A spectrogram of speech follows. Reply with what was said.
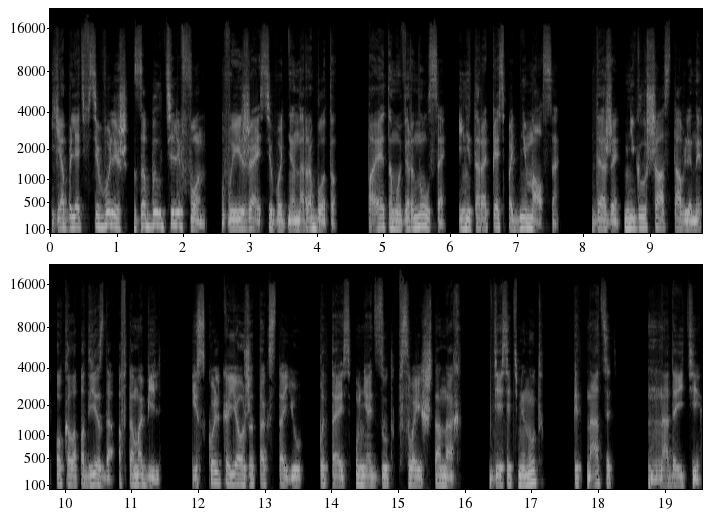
Я, блядь, всего лишь забыл телефон, выезжая сегодня на работу. Поэтому вернулся и не торопясь поднимался. Даже не глуша оставленный около подъезда автомобиль. И сколько я уже так стою, пытаясь унять зуд в своих штанах. Десять минут? Пятнадцать? Надо идти.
